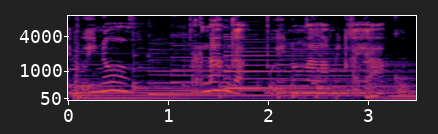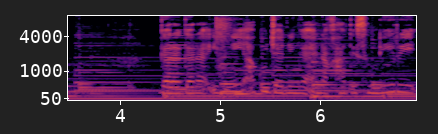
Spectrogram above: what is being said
Ibu Ino, pernah nggak Bu Ino ngalamin kayak aku? Gara-gara ini aku jadi nggak enak hati sendiri.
